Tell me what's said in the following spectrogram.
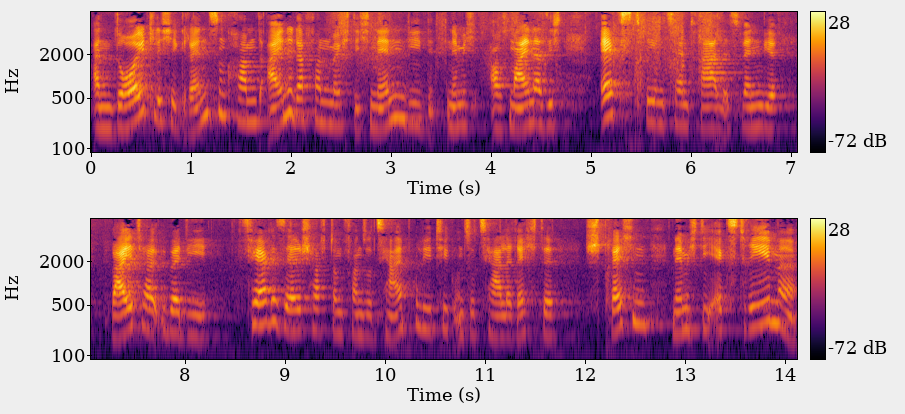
an deutliche Grenzen kommt. Eine davon möchte ich nennen, die nämlich aus meiner Sicht extrem zentral ist, wenn wir weiter über die Vergesellschaftung von Sozialpolitik und soziale Rechte sprechen, nämlich die extreme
